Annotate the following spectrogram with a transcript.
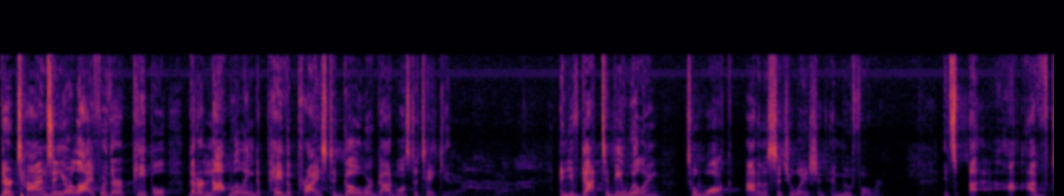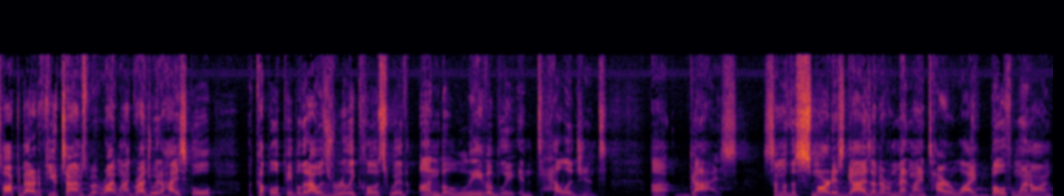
There are times in your life where there are people that are not willing to pay the price to go where God wants to take you. And you've got to be willing to walk out of the situation and move forward. It's, I, have talked about it a few times, but right when I graduated high school, a couple of people that I was really close with, unbelievably intelligent uh, guys. Some of the smartest guys I've ever met in my entire life both went on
